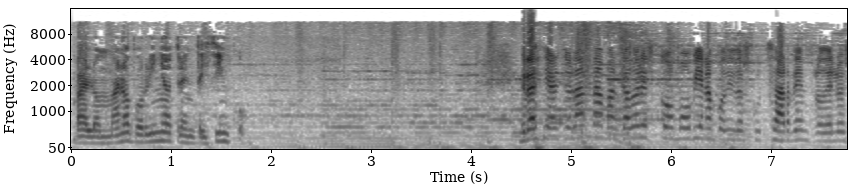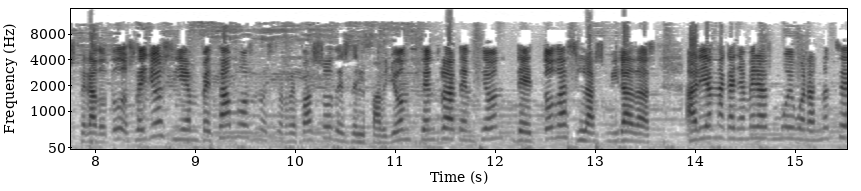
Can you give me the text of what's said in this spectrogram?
Balonmano Porriño 35. Gracias Yolanda, marcadores como bien han podido escuchar dentro de lo esperado todos ellos y empezamos nuestro repaso desde el pabellón centro de atención de todas las miradas. Ariana Cañameras, muy buenas noches.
